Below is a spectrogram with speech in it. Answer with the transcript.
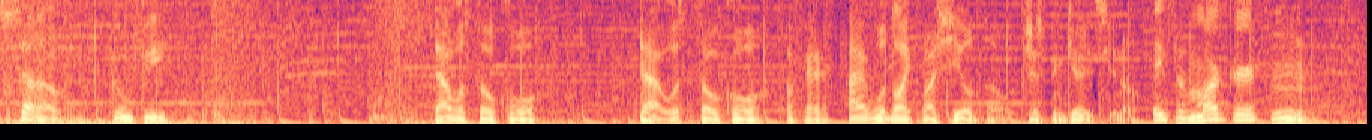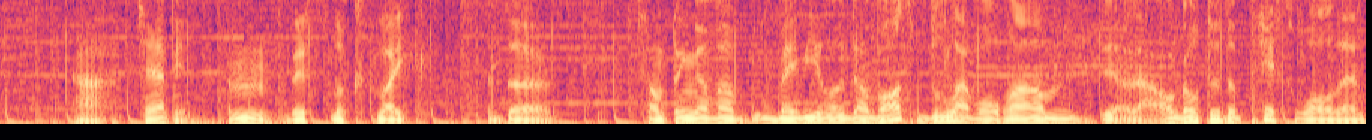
Shut up, Goofy. That was so cool. That was so cool. Okay. I would like my shield though, just in case, you know. It's a marker. Mm. Ah, champion. Mm, this looks like the something of a maybe the boss level. Um, I'll go through the piss wall then.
